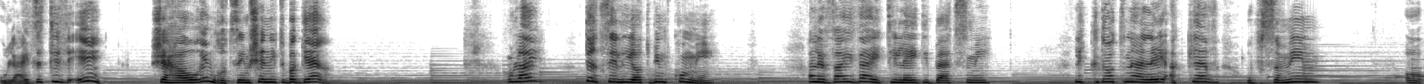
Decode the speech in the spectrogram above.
אולי זה טבעי שההורים רוצים שנתבגר. אולי תרצי להיות במקומי? הלוואי והייתי ליידי בעצמי. לקנות נעלי עקב ובשמים, או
